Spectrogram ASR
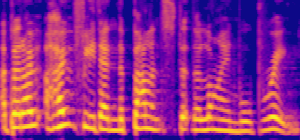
Uh, but hopefully, then the balance that the lion will bring.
